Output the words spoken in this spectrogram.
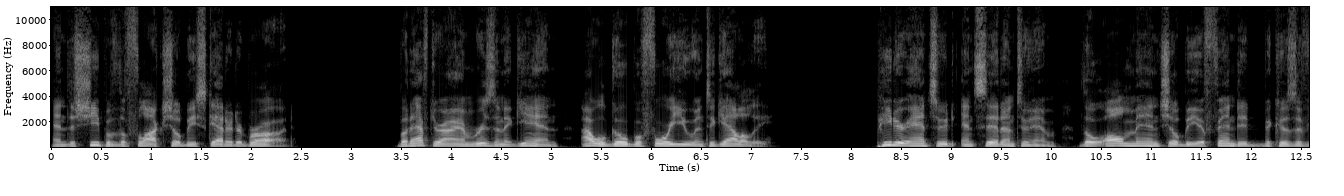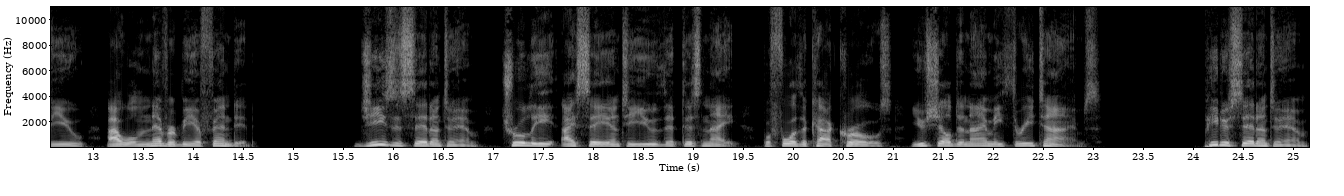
and the sheep of the flock shall be scattered abroad. But after I am risen again, I will go before you into Galilee. Peter answered and said unto him, Though all men shall be offended because of you, I will never be offended. Jesus said unto him, Truly I say unto you that this night, before the cock crows, you shall deny me three times. Peter said unto him,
